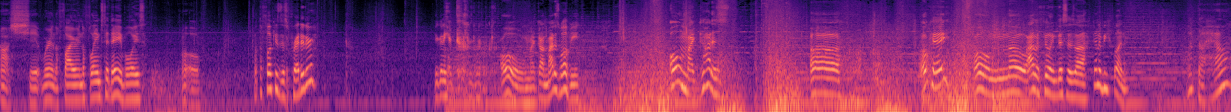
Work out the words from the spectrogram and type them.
Oh shit, we're in the fire and the flames today, boys. Uh oh. What the fuck is this predator? You're gonna hear. Oh my god, might as well be. Oh my god, is. Uh. Okay. Oh no, I have a feeling this is uh gonna be fun. What the hell?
